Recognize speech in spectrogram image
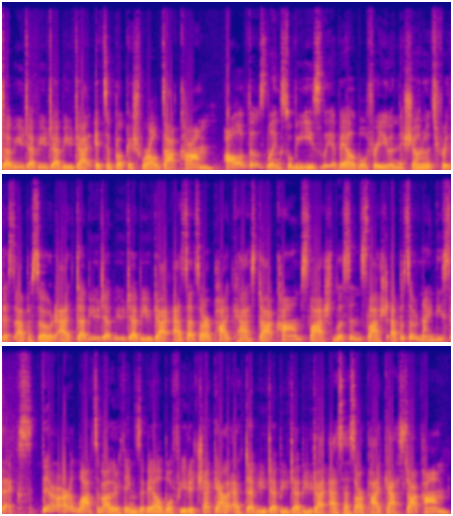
www.itsabookishworld.com. All of those links will be easily available for you in the show notes for this episode at www.ssrpodcast.com slash listen slash episode 96. There are lots of other things available for you to check out at www.ssrpodcast.com.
